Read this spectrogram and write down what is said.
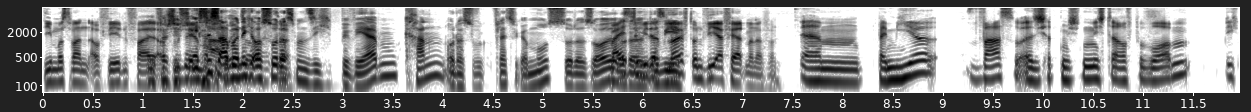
die muss man auf jeden Fall auf Ist es aber nicht auch so, dass man sich bewerben kann oder so vielleicht sogar muss oder soll? Weißt oder du, wie das läuft und wie erfährt man davon? Ähm, bei mir war es so, also ich hatte mich nicht darauf beworben. Ich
